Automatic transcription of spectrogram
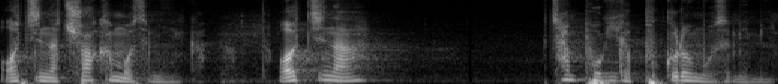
어찌나 추악한 모습입니까? 어찌나 참 보기가 부끄러운 모습입니까?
